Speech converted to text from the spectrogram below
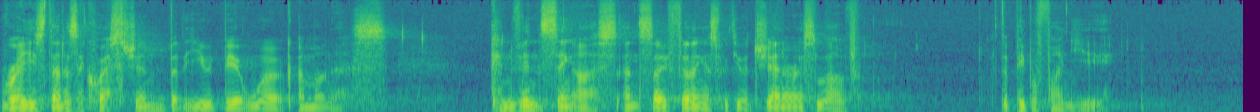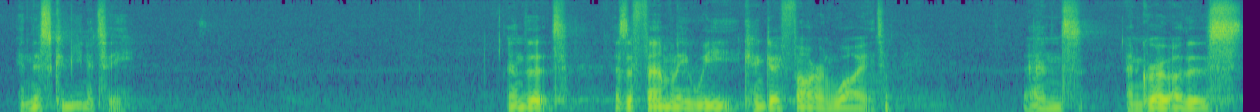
raised that as a question, but that you would be at work among us convincing us and so filling us with your generous love that people find you in this community. And that as a family we can go far and wide and, and grow others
